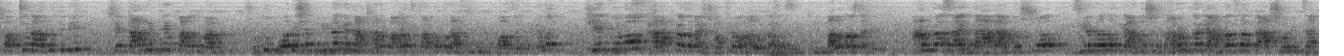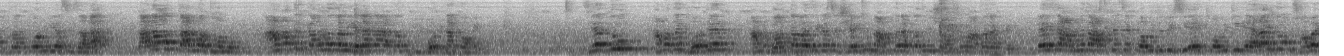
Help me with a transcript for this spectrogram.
স্বচ্ছ রাজনীতিবিদ, সে তার ভিতরে শুধু বরিশাল বিভাগে না, সারা বাংলাদেশ তার মতো রাজনীতি পাওয়া যাবে কেন? সে কোনো খারাপ কাজ নাই, সবসময় ভালো কাজ আছে, ভালো কাজ থাকে। আমরা চাই তার আদর্শ জিয়ানগরকে আদর্শ ধারণ করে আমরা তার সৈনিক কর্মী আছি যারা তারাও তার হব আমাদের কারণে জানি এলাকায় এখন ভোট না কমে। যেহেতু আমাদের ভোটের আমি ঘণ্টা বাজে গেছে সেই জন্য আপনারা একটা জিনিস সবসময় আদা রাখবেন। এই যে আপনারা আজকে যে কমিটি দিচ্ছি এই কমিটির এরাই তো সবাই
